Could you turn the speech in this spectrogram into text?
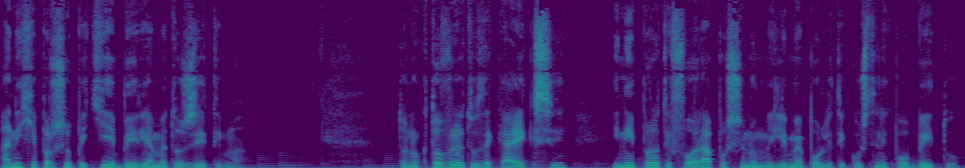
αν είχε προσωπική εμπειρία με το ζήτημα. Τον Οκτώβριο του 2016 είναι η πρώτη φορά που συνομιλεί με πολιτικούς στην εκπομπή του,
